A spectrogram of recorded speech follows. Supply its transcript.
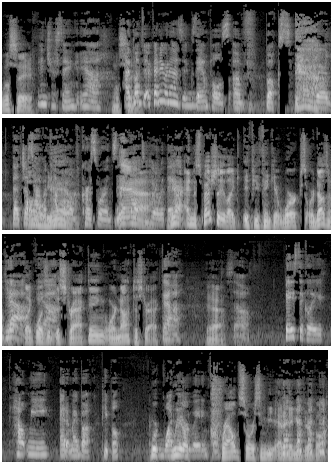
we'll see interesting. Yeah, We'll I'd love to. If anyone has examples of books Yeah. where that just have Oh, a couple yeah. of curse words, I'd love to hear what they yeah, are. and especially like if you think it works or doesn't Yeah, work. Like, was yeah. it distracting or not distracting? Yeah. yeah. So basically, help me edit my book, people. We're, What we are are you waiting for? crowdsing the editing of your book.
